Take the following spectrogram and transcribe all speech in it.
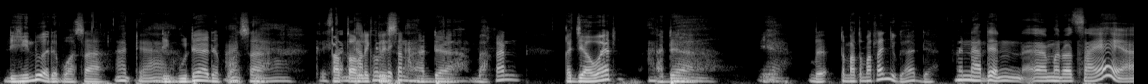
Di Hindu ada puasa. Ada. Di Buddha ada puasa. Ada. Kristen, Katolik Kristen ada. ada. Bahkan kejawen ada. ada. Ya. ya. Tempat-tempat lain juga ada. Benar dan uh, menurut saya ya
